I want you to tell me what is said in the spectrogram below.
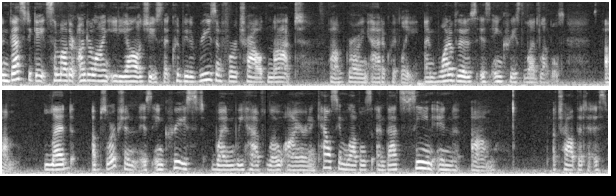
investigate some other underlying etiologies that could be the reason for a child not um, growing adequately. And one of those is increased lead levels. Um, lead absorption is increased when we have low iron and calcium levels, and that's seen in um, a child that has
